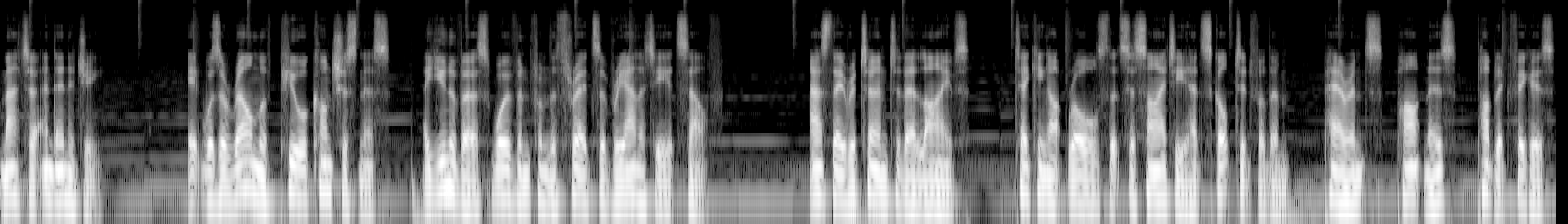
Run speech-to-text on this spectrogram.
matter and energy. It was a realm of pure consciousness, a universe woven from the threads of reality itself. As they returned to their lives, taking up roles that society had sculpted for them, parents, partners, public figures,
